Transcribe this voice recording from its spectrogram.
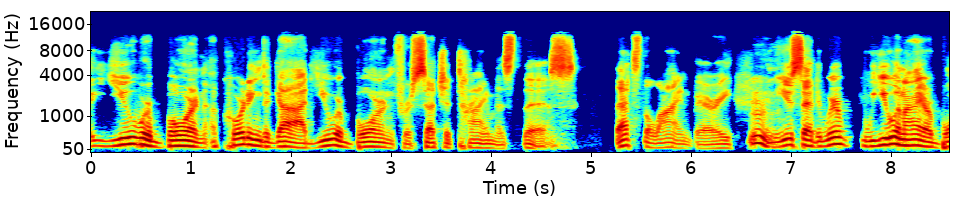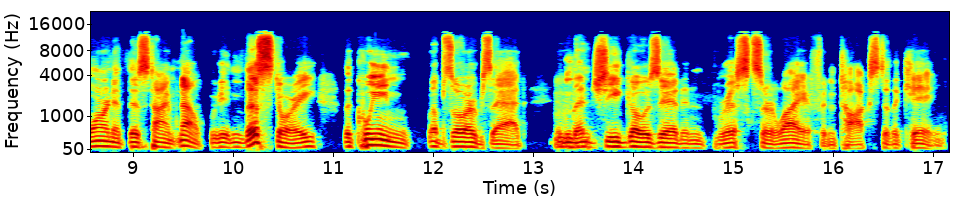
you were born according to god you were born for such a time as this that's the line barry Mm. and you said we're you and i are born at this time now in this story the queen absorbs that Mm. and then she goes in and risks her life and talks to the king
